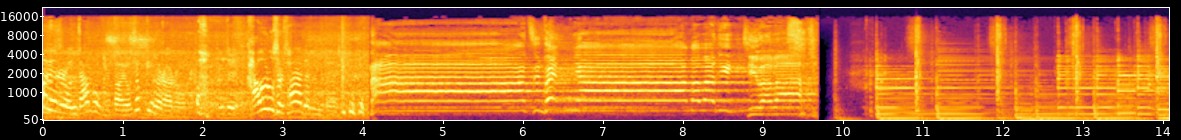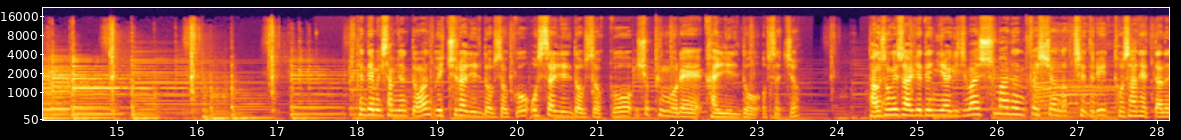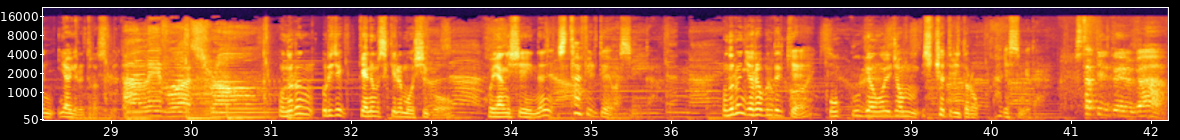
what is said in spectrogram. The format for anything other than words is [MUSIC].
옷가게를 언제 한번 갈까요? 쇼핑을 하러. [LAUGHS] 이제 가을 옷을 사야 되는데. 팬데믹 3년 동안 외출할 일도 없었고 옷 살 일도 없었고 쇼핑몰에 갈 일도 없었죠. 방송에서 알게 된 이야기지만 수많은 패션 업체들이 도산했다는 이야기를 들었습니다. 오늘은 우리 집 게놈스키를 모시고 고양시에 있는 스타필드에 왔습니다. 오늘은 여러분들께 옷 구경을 좀 시켜드리도록 하겠습니다. 스타필드가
